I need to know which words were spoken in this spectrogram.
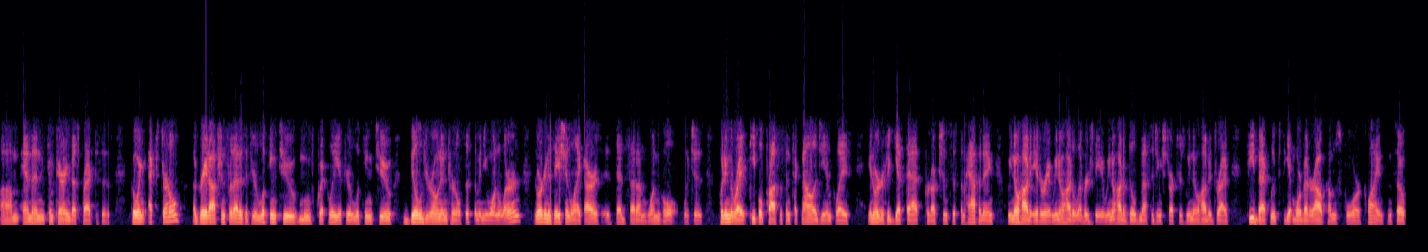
Um, and then comparing best practices. Going external, a great option for that is if you're looking to move quickly, if you're looking to build your own internal system and you want to learn, an organization like ours is dead set on one goal, which is putting the right people, process, and technology in place in order to get that production system happening. We know how to iterate, we know how to leverage data, we know how to build messaging structures, we know how to drive feedback loops to get more better outcomes for clients. And so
